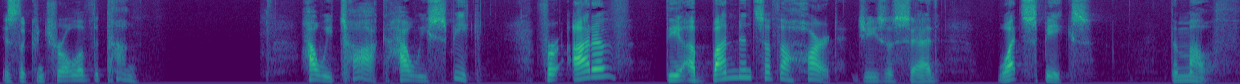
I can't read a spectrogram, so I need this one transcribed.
is the control of the tongue how we talk, how we speak. For out of the abundance of the heart, Jesus said, what speaks? The mouth.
